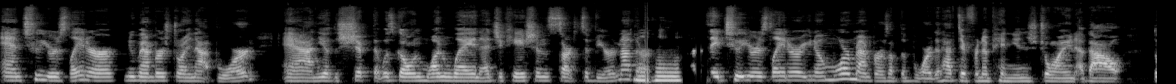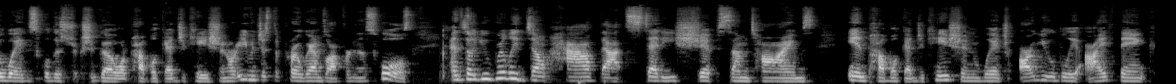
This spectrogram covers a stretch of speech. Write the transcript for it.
And two years later, new members join that board and you know, the ship that was going one way in education starts to veer another. Mm-hmm. Say two years later, you know, more members of the board that have different opinions join about the way the school district should go or public education or even just the programs offered in the schools. And so you really don't have that steady ship sometimes in public education, which arguably I think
